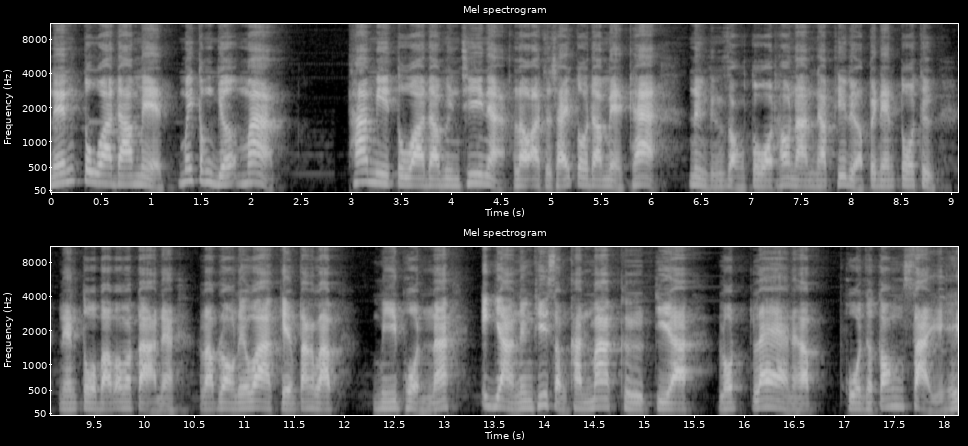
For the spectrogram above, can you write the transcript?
เน้นตัวดาเมจไม่ต้องเยอะมาก ถ้ามีตัวดาวินชีเนี่ยเราอาจจะใช้ตัวดาเมจแค่ 1-2 ตัวเท่านั้นครับที่เหลือไปเน้นตัวถึก เน้นตัวบัฟอมตะเนี่ยรับรองได้ว่าเกมตั้งรับมีผลนะ อีกอย่างหนึ่งที่สำคัญมากคือเกียร์ลดแร่นะครับควรจะต้องใส่ให้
